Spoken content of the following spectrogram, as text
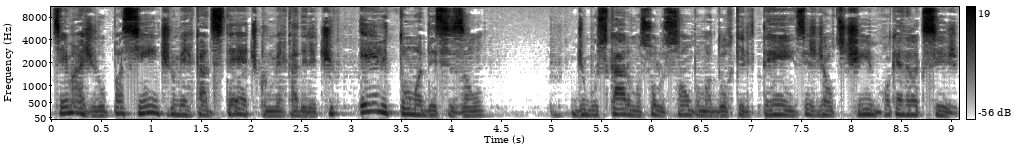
Você imagina, o paciente no mercado estético, no mercado eletivo, ele toma a decisão de buscar uma solução para uma dor que ele tem, seja de autoestima, qualquer ela que seja.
